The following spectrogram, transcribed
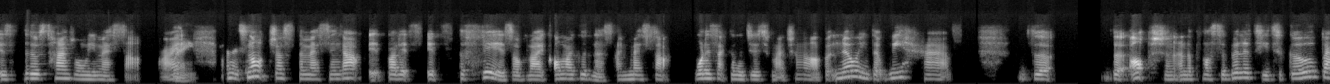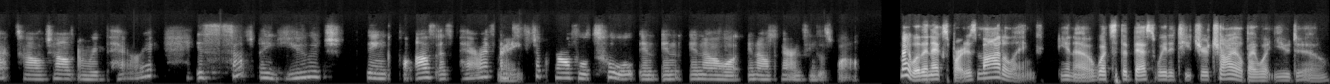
is those times when we mess up, right? right. And it's not just the messing up, it, but it's it's the fears of like, oh my goodness, I messed up. What is that going to do to my child? But knowing that we have the the option and the possibility to go back to our child and repair it is such a huge thing for us as parents right. and such a powerful tool in, in in our in our parenting as well. Right well the next part is modeling you know what's the best way to teach your child by what you do?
